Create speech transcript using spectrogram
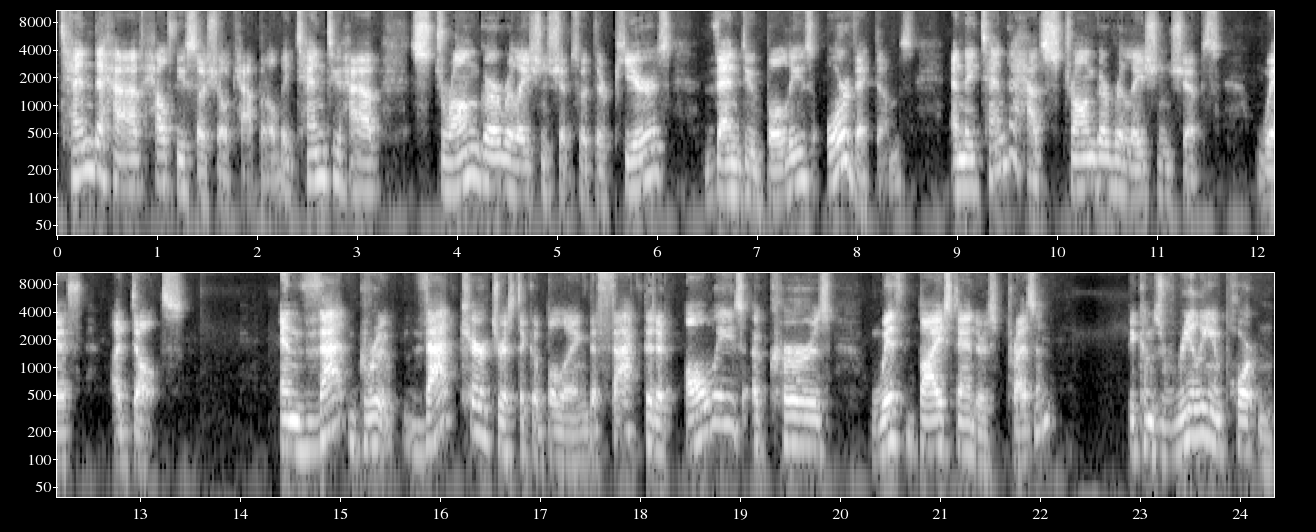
tend to have healthy social capital. They tend to have stronger relationships with their peers than do bullies or victims. And they tend to have stronger relationships with adults. And that group, that characteristic of bullying, the fact that it always occurs with bystanders present, becomes really important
